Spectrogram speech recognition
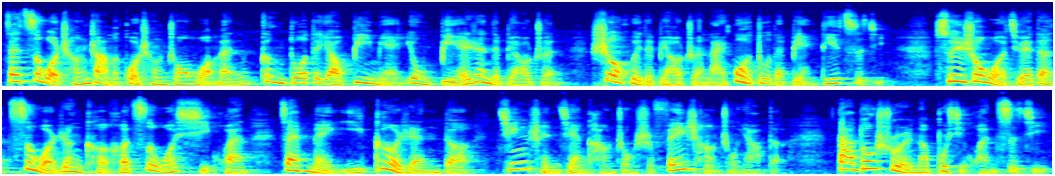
在自我成长的过程中，我们更多的要避免用别人的标准、社会的标准来过度的贬低自己。所以说，我觉得自我认可和自我喜欢在每一个人的精神健康中是非常重要的。大多数人呢不喜欢自己。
